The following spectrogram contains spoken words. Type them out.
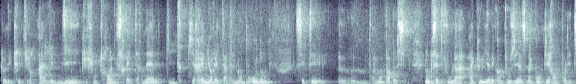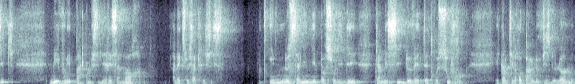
que l'Écriture avait dit que son trône serait éternel, qu'il régnerait éternellement pour eux, donc c'était euh, vraiment pas possible. Donc cette foule a accueilli avec enthousiasme un conquérant politique, mais il ne voulait pas considérer sa mort avec ce sacrifice. Il ne s'alignait pas sur l'idée qu'un Messie devait être souffrant. Et quand il reparle de Fils de l'homme,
